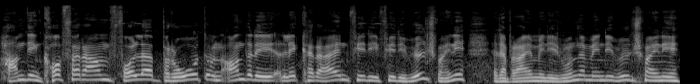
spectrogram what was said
haben den Kofferraum voller Brot und andere Leckereien für die, für die Wildschweine, ja, dann brauche ich mich nicht wundern, wenn die Wildschweine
